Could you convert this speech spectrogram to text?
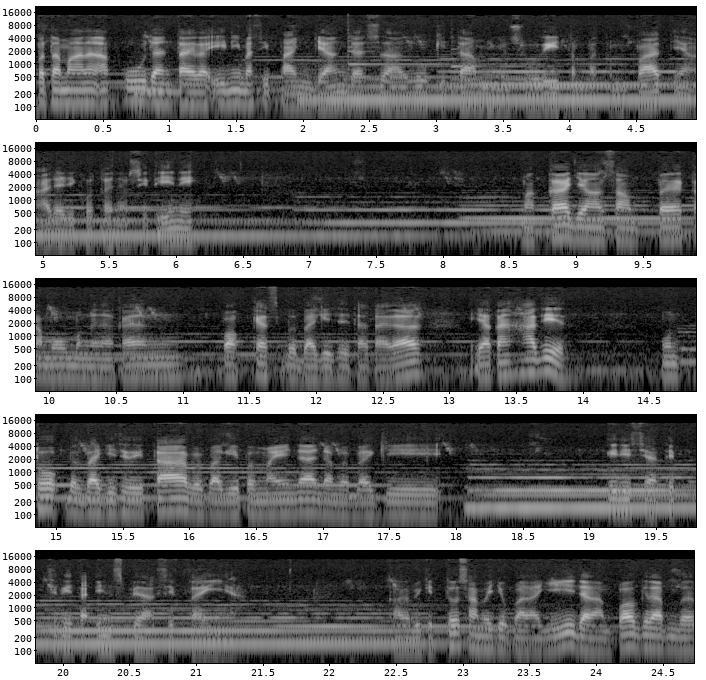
Pertemanan aku dan Tyler ini masih panjang dan selalu kita menyusuri tempat-tempat yang ada di kota New City ini. Maka jangan sampai kamu mengenakan podcast berbagi cerita Tyler ia akan hadir untuk berbagi cerita, berbagi permainan dan berbagi inisiatif cerita inspiratif lainnya. Kalau begitu sampai jumpa lagi dalam program ber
